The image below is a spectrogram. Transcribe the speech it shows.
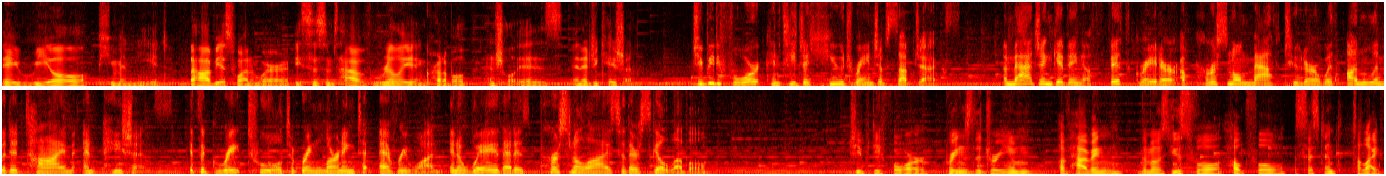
a real human need. The obvious one where these systems have really incredible potential is in education. GPT-4 can teach a huge range of subjects. Imagine giving a fifth grader a personal math tutor with unlimited time and patience. It's a great tool to bring learning to everyone in a way that is personalized to their skill level. GPT-4 brings the dream of having the most useful, helpful assistant to life.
